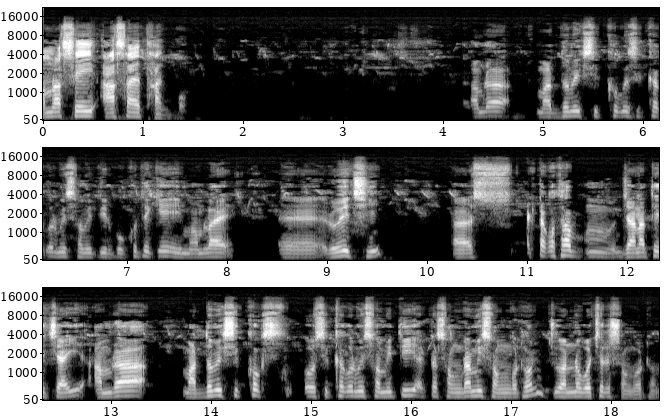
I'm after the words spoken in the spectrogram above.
আমরা সেই আশায় থাকব। আমরা মাধ্যমিক শিক্ষক ও শিক্ষাকর্মী সমিতির পক্ষ থেকে এই মামলায় রয়েছি। একটা কথা জানাতে চাই। আমরা মাধ্যমিক শিক্ষক ও শিক্ষাকর্মী সমিতি একটা সংগ্রামী সংগঠন, চুয়ান্ন বছরের সংগঠন।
